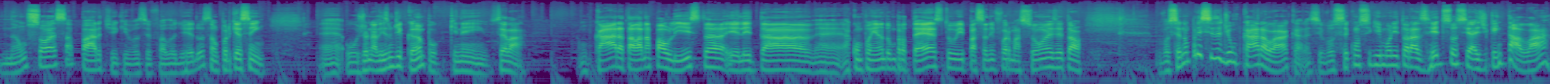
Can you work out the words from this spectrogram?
Não só essa parte que você falou de redução. Porque assim, é, o jornalismo de campo, que nem, sei lá, um cara tá lá na Paulista, ele tá é, acompanhando um protesto e passando informações e tal. Você não precisa de um cara lá, cara. Se você conseguir monitorar as redes sociais de quem tá lá,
